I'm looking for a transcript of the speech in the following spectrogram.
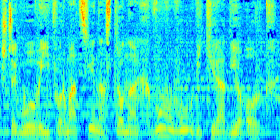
Szczegółowe informacje na stronach www.wikiradio.org.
